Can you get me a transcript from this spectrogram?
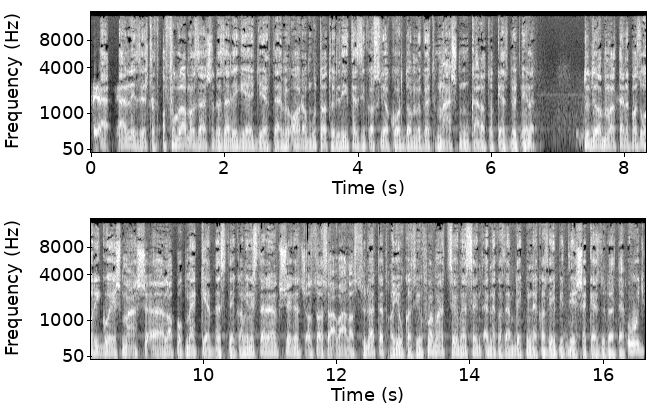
El, Elnézést, tehát a fogalmazásod az eléggé egyértelmű. Arra mutat, hogy létezik az, hogy a kordon mögött más munkálatok kezdődnének? Tudom, tegnap az Origo és más lapok megkérdezték a miniszterelnökséget, és az, a válasz született, ha jók az információ, mert szerint ennek az emlékműnek az építése kezdődött el úgy,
